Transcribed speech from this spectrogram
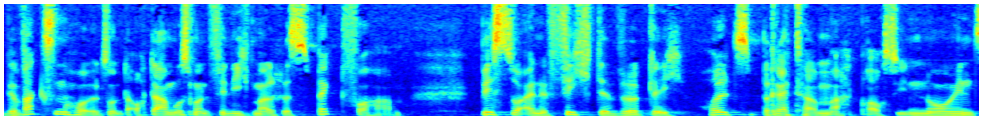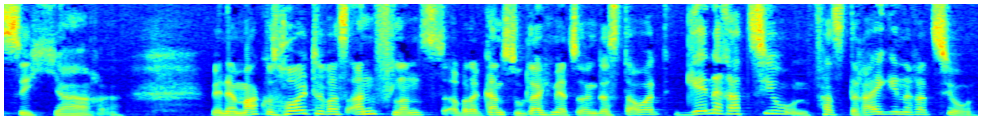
gewachsene Holz, und auch da muss man, finde ich, mal Respekt vorhaben, bis so eine Fichte wirklich Holzbretter macht, braucht sie 90 Jahre. Wenn der Markus heute was anpflanzt, aber da kannst du gleich mehr zu sagen, das dauert Generationen, fast drei Generationen.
